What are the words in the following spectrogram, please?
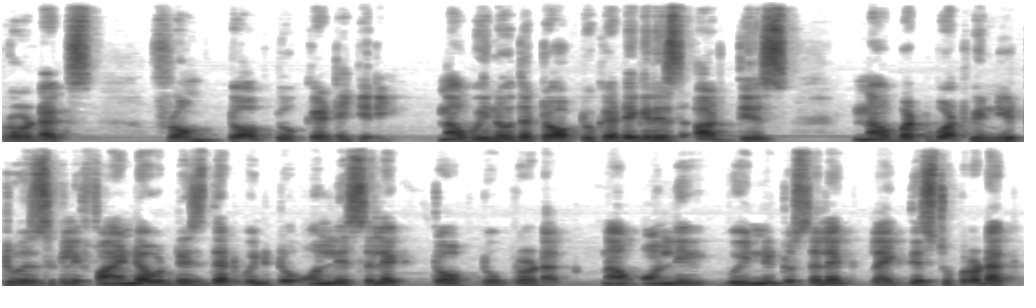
products from top two category. Now we know the top two categories are this. Now but what we need to basically find out is that we need to only select top two product. Now only we need to select like this two product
